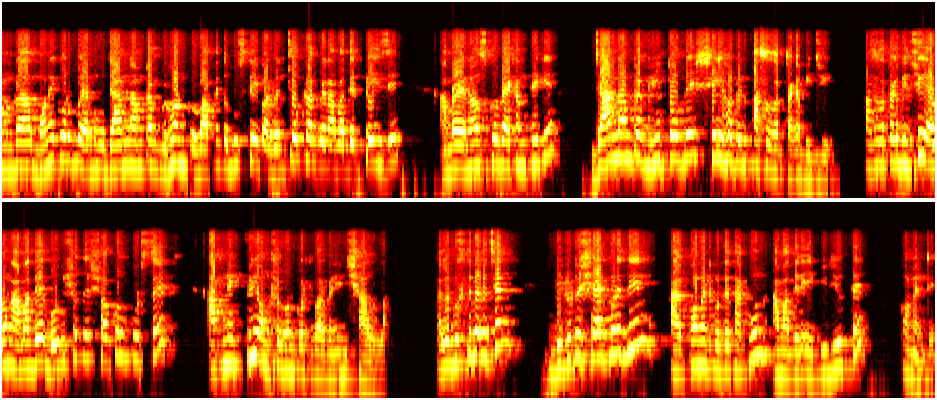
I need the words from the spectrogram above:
আমরা মনে করব এবং যার নামটা গ্রহণ করব, আপনি তো বুঝতেই পারবেন, চোখ রাখবেন আমাদের পেজে আমরা অ্যানাউন্স করব এখান থেকে। যার নামটা গৃহীত হবে, সেই হবেন পাঁচ হাজার টাকা বিজয়ী। পাঁচ হাজার টাকা বিজয়ী এবং আমাদের ভবিষ্যতের সকল কোর্সে আপনি ফ্রি অংশগ্রহণ করতে পারবেন ইনশাল্লাহ তাহলে বুঝতে পেরেছেন? ভিডিওটা শেয়ার করে দিন আর কমেন্ট করতে থাকুন আমাদের এই ভিডিওতে কমেন্টে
